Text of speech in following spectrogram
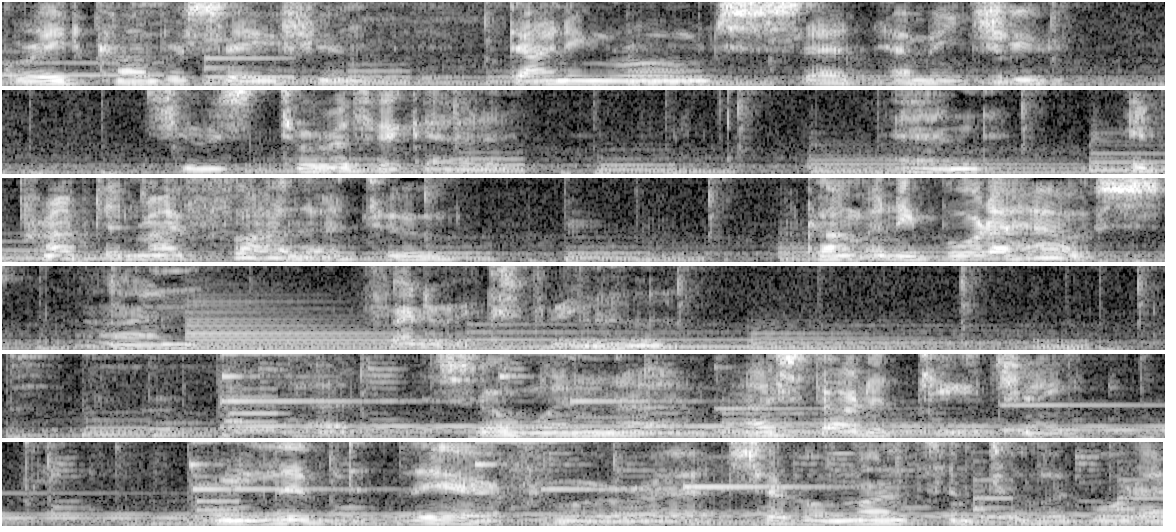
great conversation, dining rooms set. I mean, she she was terrific at it, and it prompted my father to come, and he bought a house on Frederick Street. hmm So when uh, I started teaching, we lived there for uh, several months until I bought a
